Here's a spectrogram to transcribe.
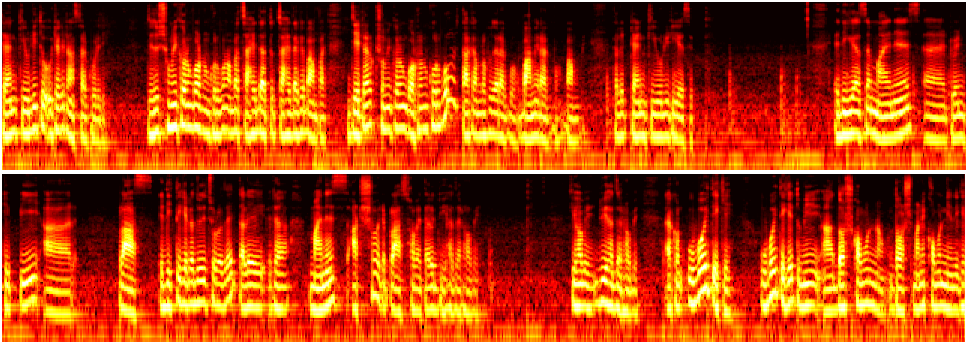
টেন কিউডি তো ওইটাকে ট্রান্সফার করে দিই। যেহেতু সমীকরণ গঠন করব আমরা চাহিদা, তো চাহিদাকে বাম পাই যেটার সমীকরণ গঠন করব, তাকে আমরা কোথায় রাখব? বামে রাখব বামে তাহলে টেন কিউডি ঠিক আছে। এদিকে আছে মাইনাস টোয়েন্টি পি আর প্লাস এদিক থেকে এটা যদি চলে যায়, তাহলে এটা মাইনাস আটশো, এটা প্লাস হবে, তাহলে দুই হাজার হবে। কী হবে? দুই হাজার হবে। এখন উভয় থেকে উভয় থেকে তুমি দশ কমন নাও। দশ মানে কমন নিয়ে দেখি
